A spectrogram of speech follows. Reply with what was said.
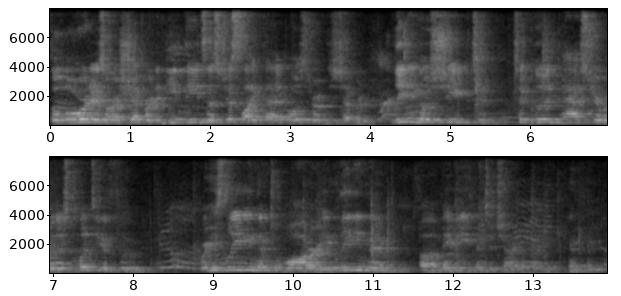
The Lord is our shepherd, and He leads us just like that poster of the shepherd, leading those sheep to, to good pasture where there's plenty of food, where He's leading them to water, He's leading them uh, maybe even to China, right?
